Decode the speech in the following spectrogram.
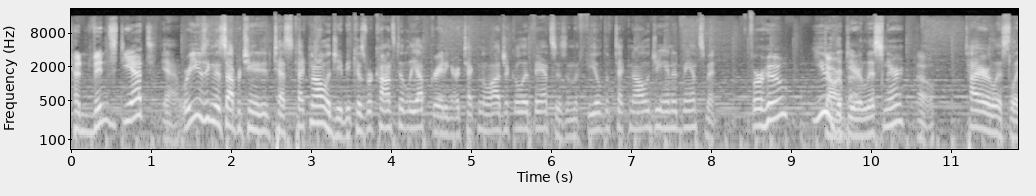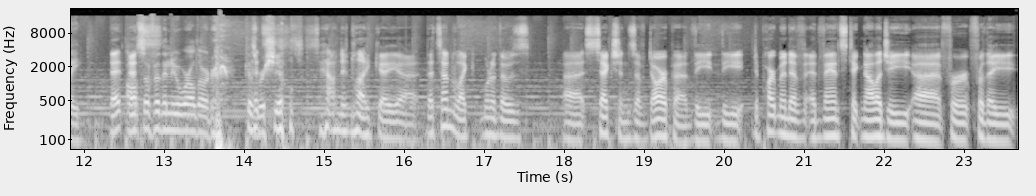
Convinced yet? Yeah, we're using this opportunity to test technology because we're constantly upgrading our technological advances in the field of technology and advancement. For who? You, the dear listener, Oh, tirelessly. that Also for the New World Order, because we're shills. sounded like a uh, that sounded like one of those uh, sections of DARPA, the the Department of Advanced Technology uh, for for the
